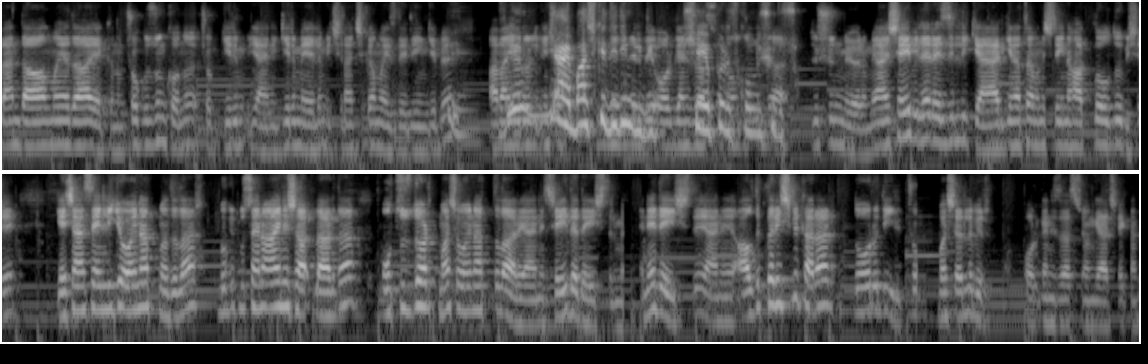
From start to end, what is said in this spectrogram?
ben dağılmaya daha yakınım. Çok uzun konu. Çok girim yani girmeyelim, içinden çıkamayız dediğin gibi. Ama ben Euroleague'in yani başka dediğim bir gibi organizasyon şey yaparız konuşuruz. Düşünmüyorum. Yani şey bile rezillik yani. Ergin Ataman işte yine haklı olduğu bir şey. Geçen sene ligi oynatmadılar. Bugün bu sene aynı şartlarda 34 maç oynattılar yani. Şeyi de değiştirme. Ne değişti? Yani aldıkları hiçbir karar doğru değil. Çok başarılı bir organizasyon gerçekten.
